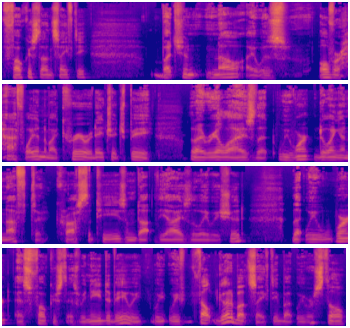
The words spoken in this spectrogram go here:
focused on safety. But you know, it was over halfway into my career at HHB that I realized that we weren't doing enough to cross the T's and dot the I's the way we should, that we weren't as focused as we need to be. We, we, we felt good about safety, but we were still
